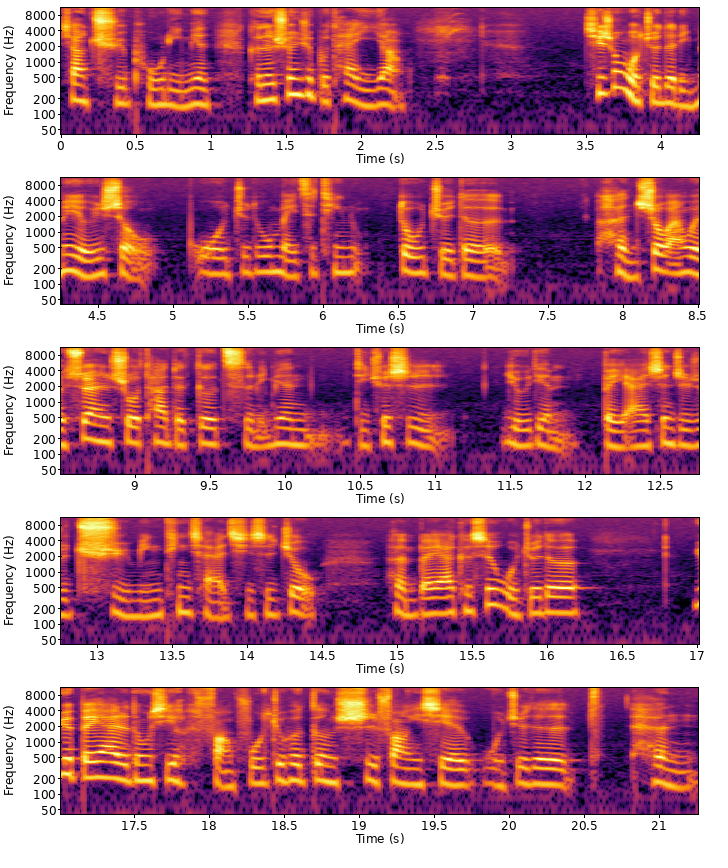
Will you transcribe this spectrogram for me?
像曲谱里面，可能顺序不太一样。其中我觉得里面有一首，我觉得我每次听都觉得很受安慰，虽然说它的歌词里面的确是。有一点悲哀，甚至是曲名听起来其实就很悲哀。可是我觉得越悲哀的东西，仿佛就会更释放一些我觉得很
